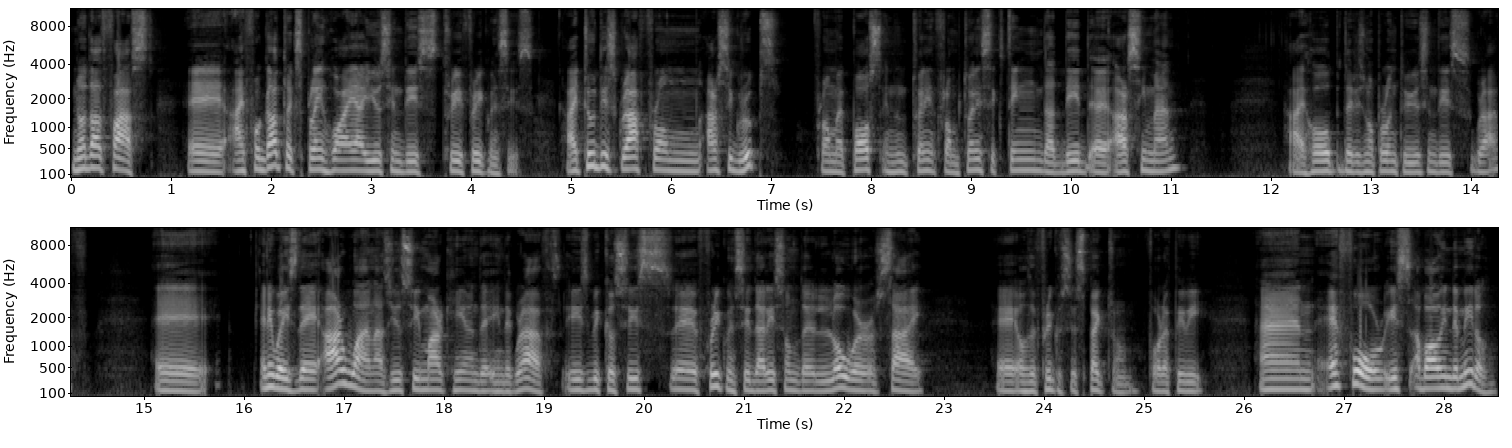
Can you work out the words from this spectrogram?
Not that fast. Uh, I forgot to explain why I using these three frequencies. I took this graph from RC Groups from a post in 20, from 2016 that did uh, RC Man I hope there is no problem to using this graph. Uh, anyways, the R1, as you see marked here in the in the graph, is because it's a frequency that is on the lower side uh, of the frequency spectrum for FPV, and F4 is about in the middle.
